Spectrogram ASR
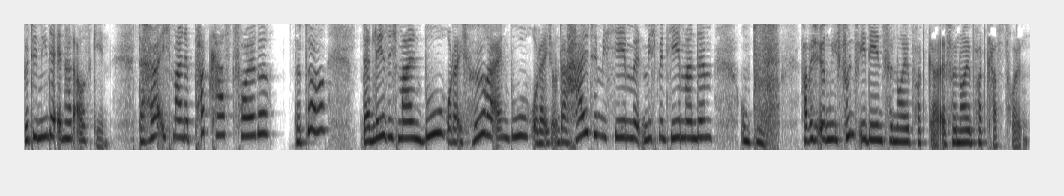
wird dir nie der Inhalt ausgehen. Da höre ich mal eine Podcast-Folge Dann lese ich mal ein Buch oder ich höre ein Buch oder ich unterhalte mich, mich mit jemandem und puff, habe ich irgendwie fünf Ideen für neue, Podca äh, für neue Podcast-Folgen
